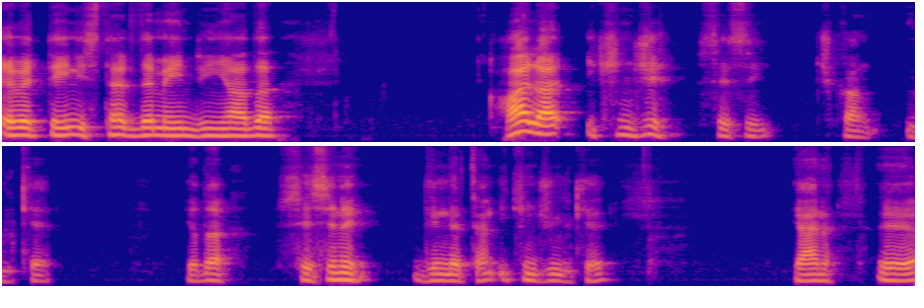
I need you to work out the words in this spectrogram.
evet deyin ister demeyin dünyada hala ikinci sesi çıkan ülke ya da sesini dinleten ikinci ülke. Yani e,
